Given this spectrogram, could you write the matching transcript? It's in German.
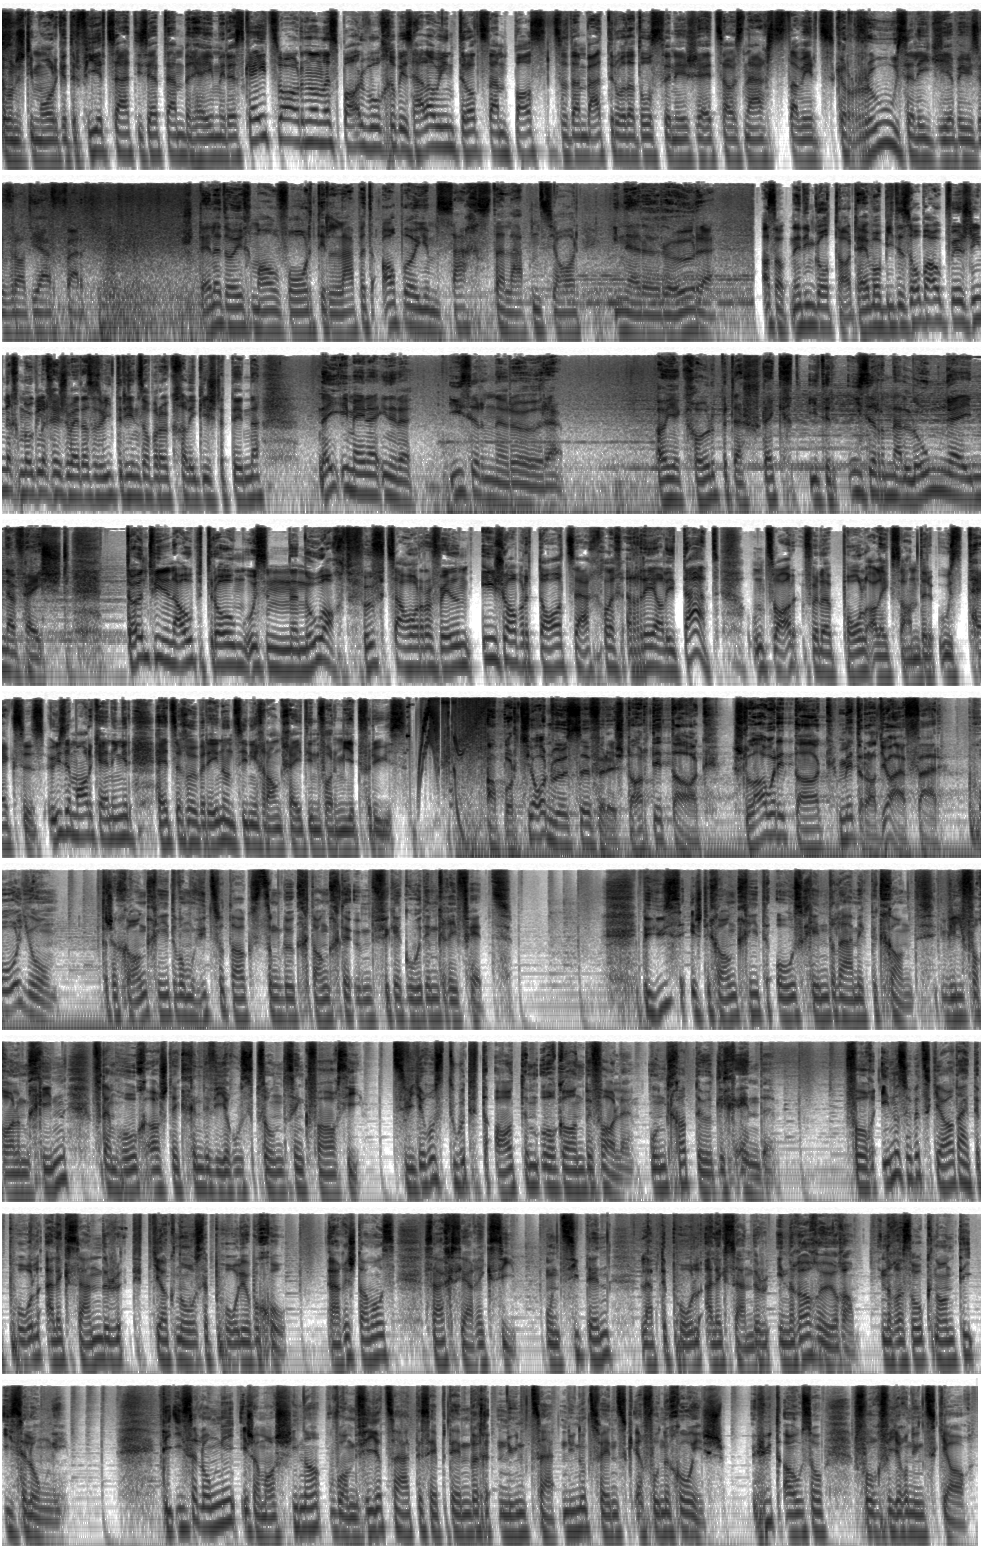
Donnerstagmorgen, der 14. September, haben wir. Es geht zwar noch ein paar Wochen bis Halloween, trotzdem passt zu dem Wetter, das da draußen ist. Jetzt als nächstes da wird es gruselig hier bei uns auf Radio FR. Stellt euch mal vor, ihr lebt ab eurem sechsten Lebensjahr in einer Röhre. Also nicht im Gotthard, wobei das oberhalb wahrscheinlich möglich ist, wenn das weiterhin so bröckelig ist da drinnen. Nein, ich meine in einer eisernen Röhre. Euer Körper der steckt in der eisernen Lunge innen fest. Tönt wie ein Albtraum aus einem 0815 Horrorfilm, ist aber tatsächlich Realität. Und zwar für den Paul Alexander aus Texas. Unser Mark Henninger hat sich über ihn und seine Krankheit informiert für uns. Eine Portion Wissen für einen starken Tag. Schlauere Tag mit Radio FR. Polio. Das ist eine Krankheit, die man heutzutage zum Glück dank der Impfungen gut im Griff hat. Bei uns ist die Krankheit auch als Kinderlähmung bekannt, weil vor allem Kinder von dem hoch ansteckenden Virus besonders in Gefahr sind. Das Virus tut das Atemorgan befallen und kann tödlich enden. Vor 71 Jahren hat Paul Alexander die Diagnose Polio bekommen. Er war damals sechsjährig und seitdem lebte Paul Alexander in einer Röhre, in einer sogenannten Iselunge. Die Iserlunge ist eine Maschine, die am 14. September 1929 erfunden ist. Heute also vor 94 Jahren.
